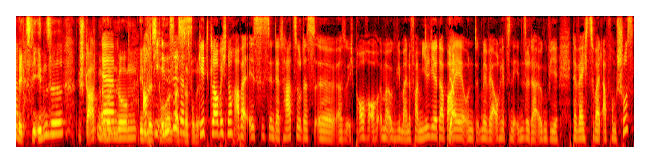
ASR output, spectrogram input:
ja- liegt's? Die Insel, Staatengründung, Ähm, Auch Investoren, die Insel, was ist das Problem? geht, glaube ich, noch, aber es ist in der Tat so, dass, äh, also ich brauche auch immer irgendwie meine Familie dabei Ja. und mir wäre auch jetzt eine Insel da irgendwie, da wäre ich zu weit ab vom Schuss.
